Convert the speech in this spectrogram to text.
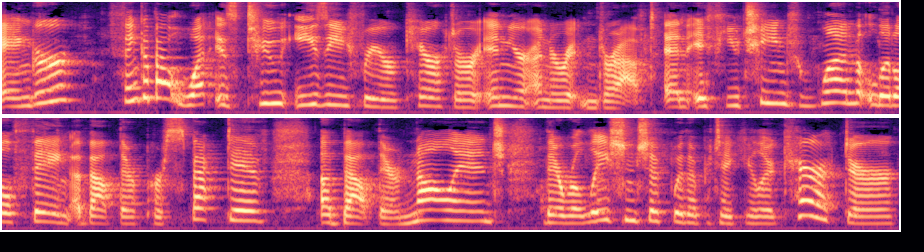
anger. Think about what is too easy for your character in your underwritten draft. And if you change one little thing about their perspective, about their knowledge, their relationship with a particular character,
